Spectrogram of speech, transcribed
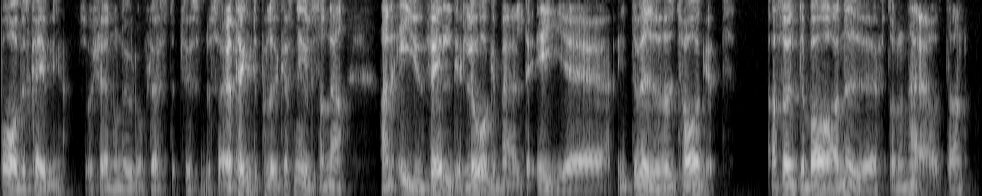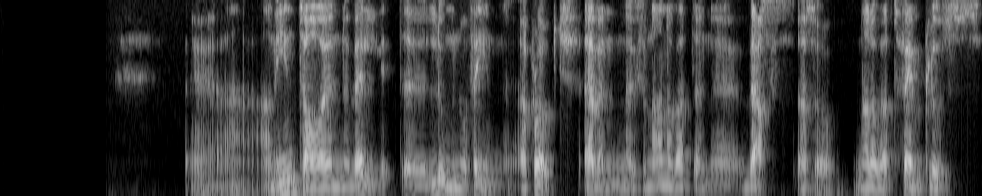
bra beskrivningar, så känner nog de flesta, precis som du säger. Jag tänkte på Lukas Nilsson där. Han är ju väldigt lågmäld i eh, intervjuer överhuvudtaget. Alltså inte bara nu efter den här utan eh, han intar en väldigt eh, lugn och fin approach. Även liksom, när han har varit en eh, vers, alltså när det har varit fem plus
